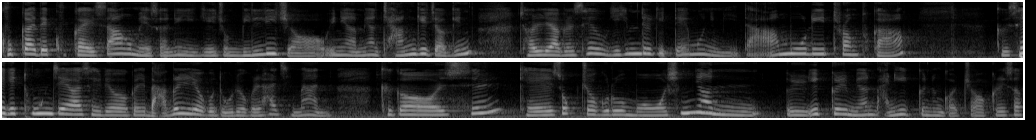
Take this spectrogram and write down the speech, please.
국가 대 국가의 싸움에서는 이게 좀 밀리죠. 왜냐하면 장기적인 전략을 세우기 힘들기 때문입니다. 아무리 트럼프가 그 세계 통제와 세력을 막으려고 노력을 하지만 그것을 계속적으로 뭐 10년을 이끌면 많이 이끄는 거죠. 그래서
